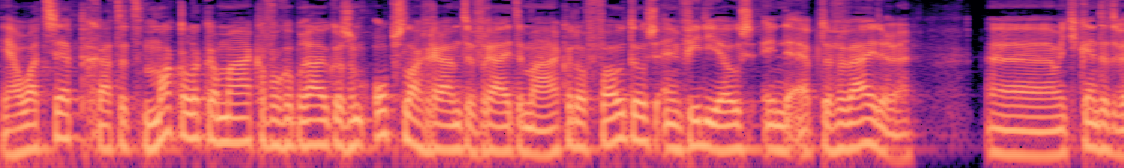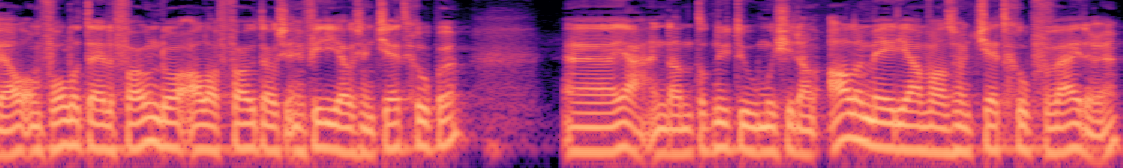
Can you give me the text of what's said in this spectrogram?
Ja, WhatsApp gaat het makkelijker maken voor gebruikers om opslagruimte vrij te maken door foto's en video's in de app te verwijderen. Eh, want je kent het wel, een volle telefoon door alle foto's en video's in chatgroepen. Eh, ja, en dan tot nu toe moest je dan alle media van zo'n chatgroep verwijderen.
